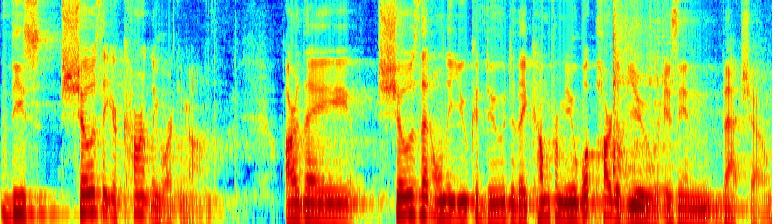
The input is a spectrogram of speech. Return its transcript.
these shows that you're currently working on, are they shows that only you could do? Do they come from you? What part of you is in that show?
